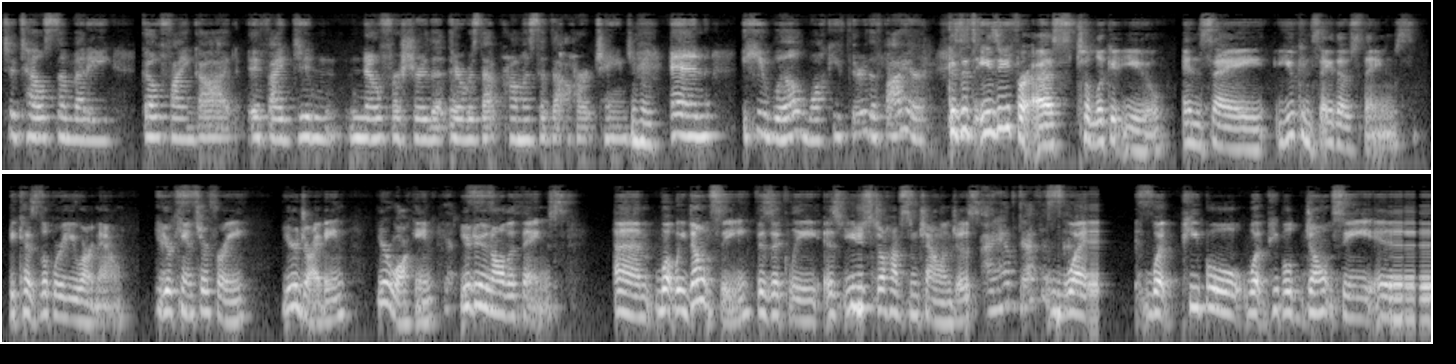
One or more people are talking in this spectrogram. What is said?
to tell somebody go find God if I didn't know for sure that there was that promise of that heart change. Mm-hmm. And he will walk you through the fire. Because it's easy for us to look at you and say, you can say those things because look where you are now. Yes. You're cancer free, you're driving, you're walking, yes. you're doing all the things. Um, what we don't see physically is you still have some challenges. I have deficits. What what people what people don't see is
